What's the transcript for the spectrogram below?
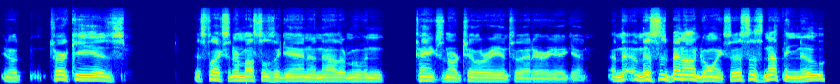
you know, Turkey is is flexing their muscles again, and now they're moving tanks and artillery into that area again. And, th- and this has been ongoing. So this is nothing new.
